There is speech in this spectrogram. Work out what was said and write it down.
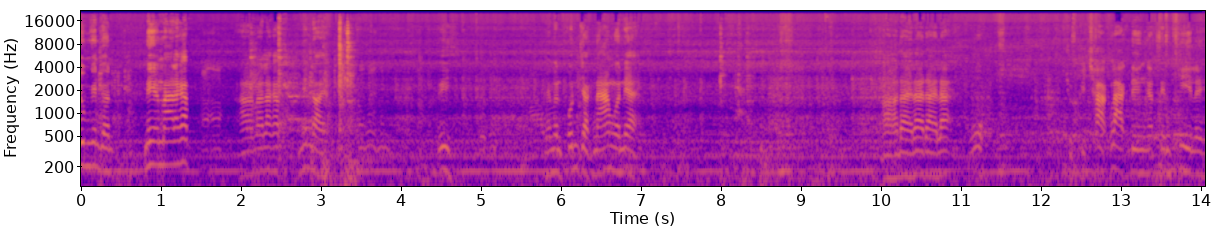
ชุมกันก่อนนี่มันมาแล้วครับ อ่ามาแล้วครับนิดหน่อยๆไม่ไม่มันอุ้ย ให้มันพ้นจากน้ำก่อนเนี่ย อ่าได้แล้วได้แล้วโอ้จุดกระชากลากดึงครับเต็มที่เลย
